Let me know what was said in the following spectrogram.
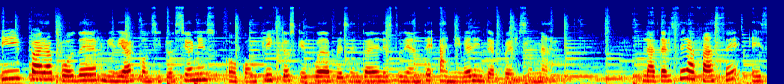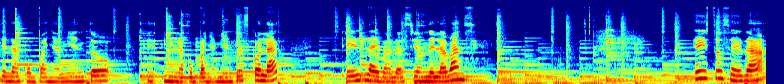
y para poder lidiar con situaciones o conflictos que pueda presentar el estudiante a nivel interpersonal. La tercera fase es el acompañamiento, eh, en el acompañamiento escolar, es la evaluación del avance. Esto se da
